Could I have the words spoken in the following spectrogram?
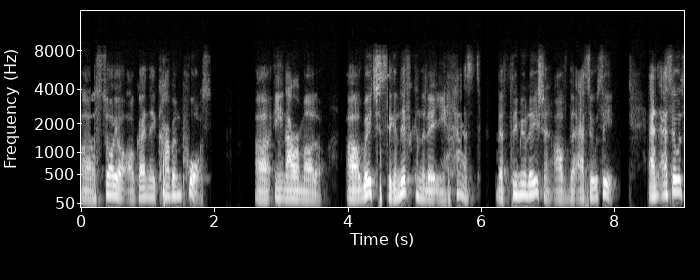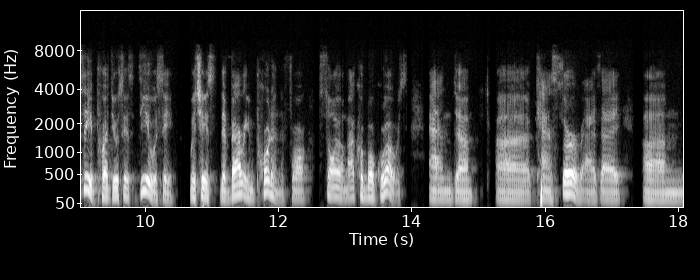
uh, soil organic carbon pools uh, in our model, uh, which significantly enhanced the simulation of the SOC. And SOC produces DOC, which is the very important for soil microbial growth and uh, uh, can serve as a um,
